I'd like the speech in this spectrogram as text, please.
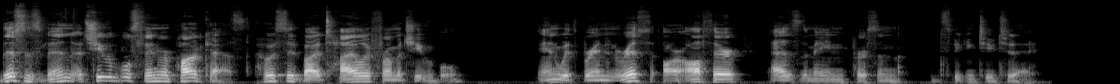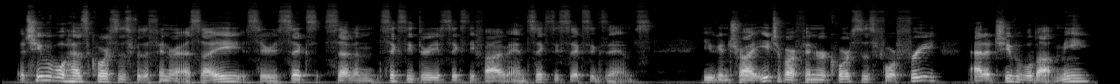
This has been Achievable's FINRA podcast, hosted by Tyler from Achievable, and with Brandon Rith, our author, as the main person speaking to you today. Achievable has courses for the FINRA SIE, Series 6, 7, 63, 65, and 66 exams. You can try each of our FINRA courses for free at achievable.me,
